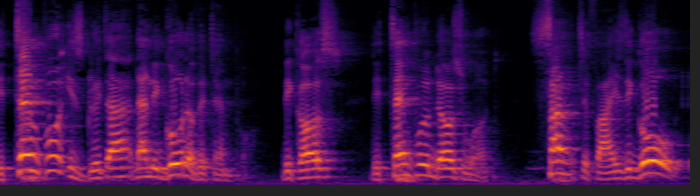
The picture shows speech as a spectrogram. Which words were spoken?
the temple is greater than the gold of the temple because the temple does what? Sanctifies the gold.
